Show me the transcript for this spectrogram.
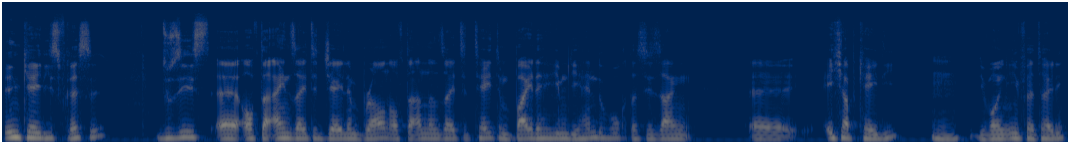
in KDs Fresse. Du siehst äh, auf der einen Seite Jalen Brown, auf der anderen Seite Tatum. Beide heben die Hände hoch, dass sie sagen, äh, ich habe KD. Mhm. Die wollen ihn verteidigen.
